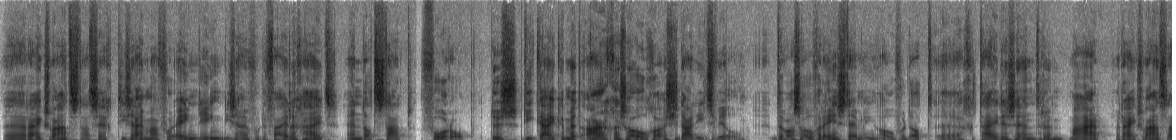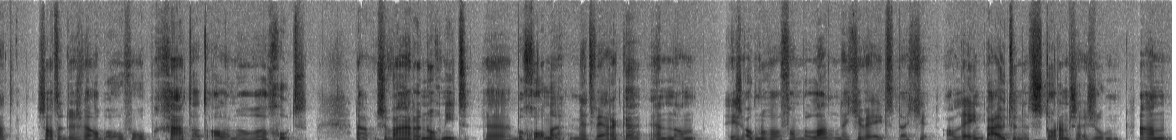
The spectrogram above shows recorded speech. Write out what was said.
uh, Rijkswaterstaat zegt, die zijn maar voor één ding, die zijn voor de veiligheid. En dat staat voorop. Dus die kijken met argusogen als je daar iets wil. Er was overeenstemming over dat uh, getijdencentrum. Maar Rijkswaterstaat zat er dus wel bovenop. Gaat dat allemaal wel goed? Nou, ze waren nog niet uh, begonnen met werken. En dan is ook nog wel van belang dat je weet dat je alleen buiten het stormseizoen aan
